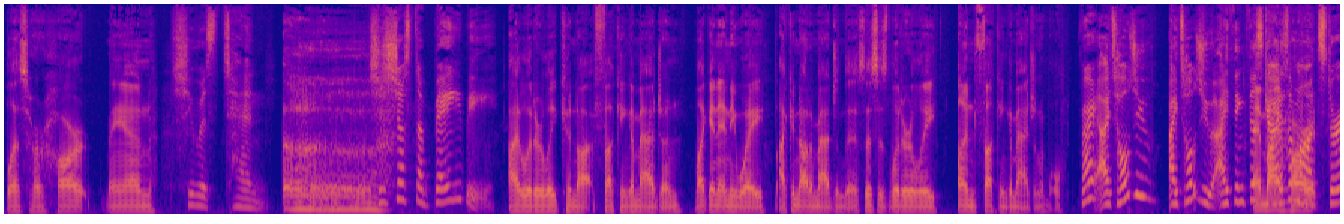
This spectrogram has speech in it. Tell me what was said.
Bless her heart, man. She was 10. She's just a baby. I literally could not fucking imagine. Like in any way, I cannot imagine this. This is literally unfucking imaginable. Right? I told you. I told you. I think this And guy's a monster.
